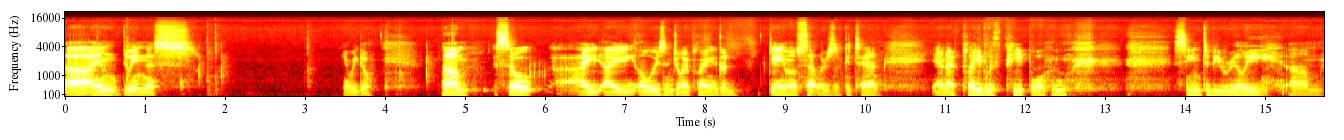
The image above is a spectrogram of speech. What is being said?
Uh, I am doing this here we go. Um, so I, I always enjoy playing a good game of Settlers of Catan. And I've played with people who seem to be really, um,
